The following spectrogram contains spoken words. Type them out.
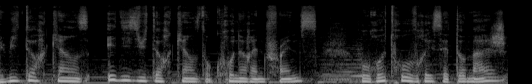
À 8h15 et 18h15 dans Croner Friends, vous retrouverez cet hommage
